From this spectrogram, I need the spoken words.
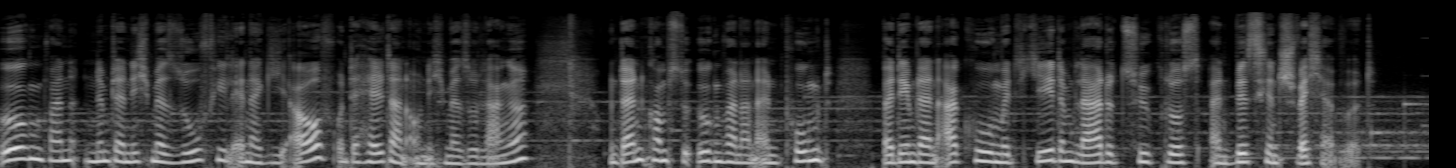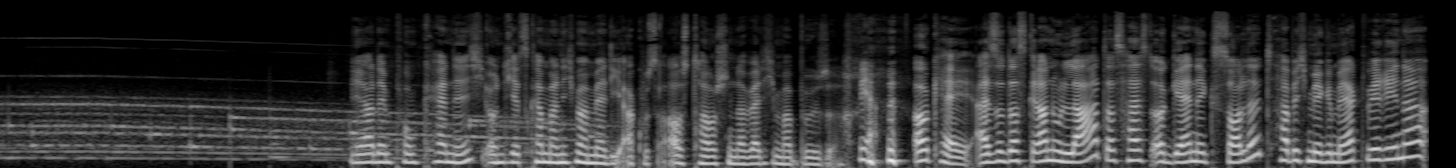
Irgendwann nimmt er nicht mehr so viel Energie auf und er hält dann auch nicht mehr so lange. Und dann kommst du irgendwann an einen Punkt, bei dem dein Akku mit jedem Ladezyklus ein bisschen schwächer wird. Ja, den Punkt kenne ich. Und jetzt kann man nicht mal mehr die Akkus austauschen, da werde ich immer böse. Ja. Okay, also das Granulat, das heißt Organic Solid, habe ich mir gemerkt, Verena.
